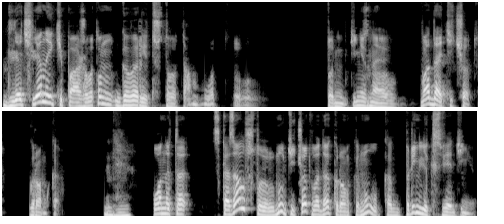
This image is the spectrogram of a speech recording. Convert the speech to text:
Для члена экипажа, вот он говорит, что там вот э, кто-нибудь, я не знаю, вода течет громко. Угу. Он это сказал, что ну течет вода громко, ну как бы приняли к сведению.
